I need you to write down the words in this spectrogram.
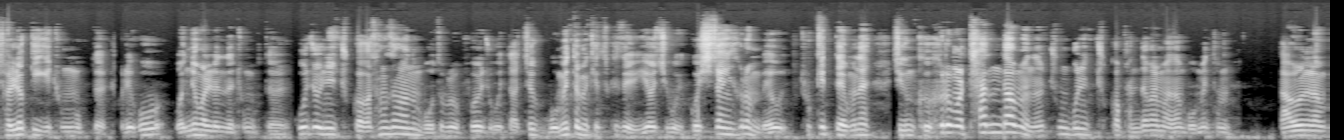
전력기기 종목들 그리고 원전 관련된 종목들 꾸준히 주가가 상승하는 모습을 보여주고 있다. 즉 모멘텀이 계속해서 이어지고 있고 시장의 흐름 매우 좋기 때문에 지금 그 흐름을 탄다면은 충분히 주가 반등할 만한 모멘텀 나올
